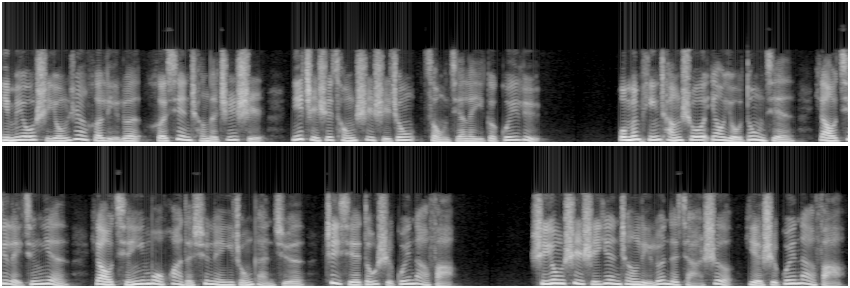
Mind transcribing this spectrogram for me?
你没有使用任何理论和现成的知识，你只是从事实中总结了一个规律。我们平常说要有洞见，要积累经验，要潜移默化的训练一种感觉，这些都是归纳法。使用事实验证理论的假设也是归纳法。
